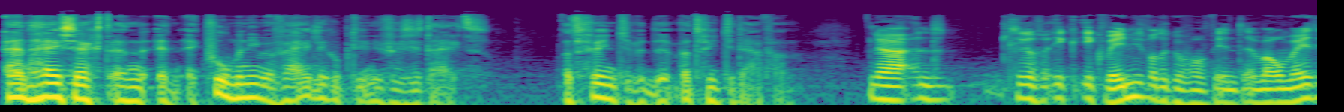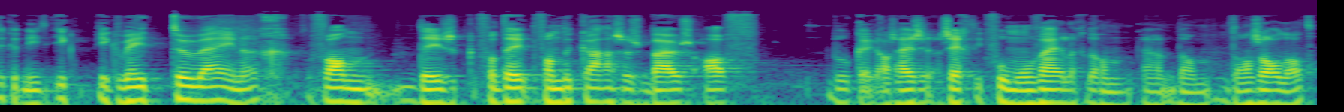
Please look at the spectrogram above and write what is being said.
en hij zegt, en, en, ik voel me niet meer veilig op de universiteit. Wat vind je, wat vind je daarvan? Ja, en ik, ik weet niet wat ik ervan vind. En waarom weet ik het niet? Ik, ik weet te weinig van, deze, van, de, van de casusbuis af. Bedoel, kijk, als hij zegt ik voel me onveilig, dan, dan, dan zal dat.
